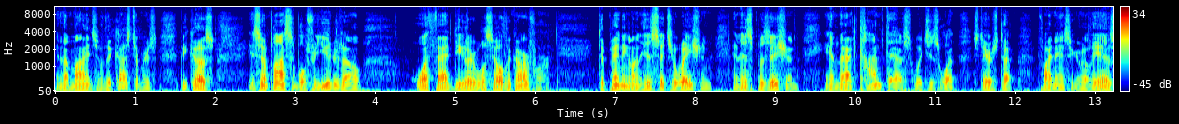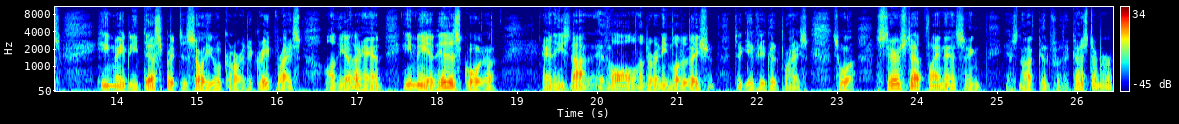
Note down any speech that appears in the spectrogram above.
in the minds of the customers because it's impossible for you to know what that dealer will sell the car for. Depending on his situation and his position in that contest, which is what stair step financing really is, he may be desperate to sell you a car at a great price. On the other hand, he may have hit his quota and he's not at all under any motivation to give you a good price. So a stair-step financing is not good for the customer.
